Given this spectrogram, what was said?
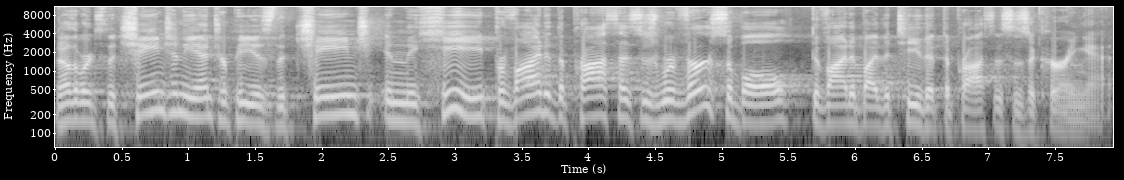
In other words, the change in the entropy is the change in the heat provided the process is reversible divided by the T that the process is occurring at.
